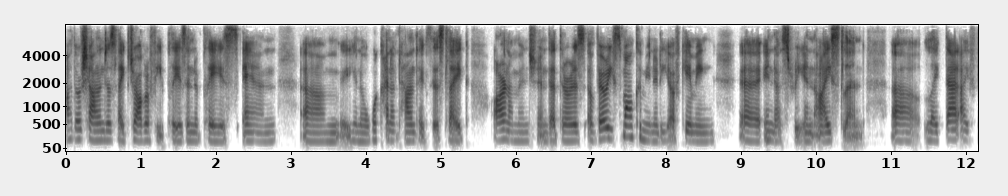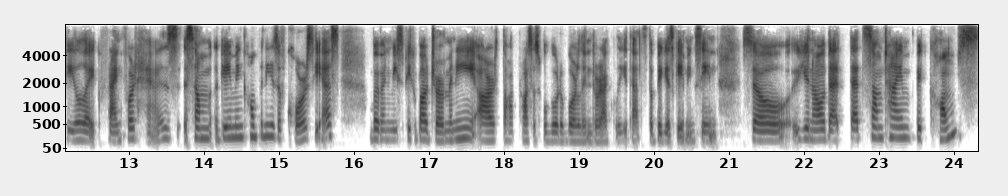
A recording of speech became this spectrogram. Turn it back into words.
other challenges like geography plays into place and um, you know what kind of talent exists like arna mentioned that there is a very small community of gaming uh, industry in iceland. Uh, like that i feel like frankfurt has some gaming companies of course yes but when we speak about germany our thought process will go to berlin directly. That's the biggest gaming scene. So you know that that sometimes becomes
